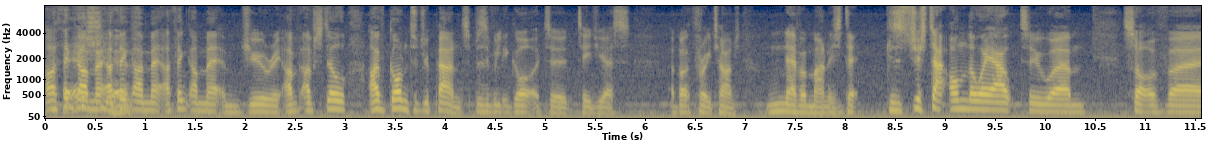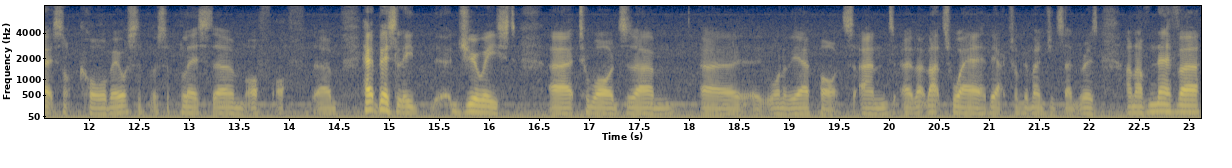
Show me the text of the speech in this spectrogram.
I think I met. I think I met. I think I met him during. I've, I've still. I've gone to Japan specifically. Got to TGS about three times. Never managed it because it's just at, on the way out to um, sort of. Uh, it's not Kobe. What's the, what's the place um, off off um, basically due east uh, towards um, uh, one of the airports, and uh, that, that's where the actual convention centre is. And I've never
